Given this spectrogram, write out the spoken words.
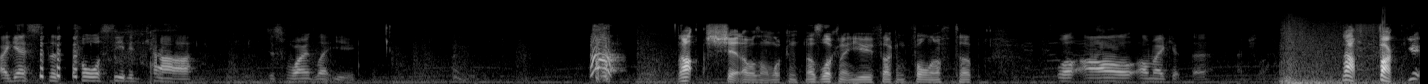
I guess the four-seated car just won't let you. Ah! Oh, shit, I wasn't looking. I was looking at you fucking falling off the top. Well, I'll I'll make it there. Actually, Ah, fuck! you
